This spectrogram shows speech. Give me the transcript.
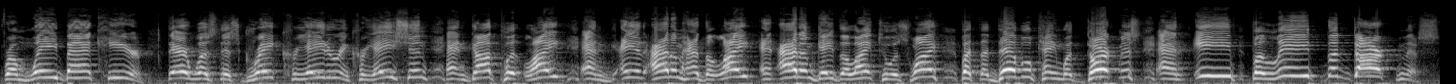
from way back here. There was this great creator and creation, and God put light, and, Adam had the light, and Adam gave the light to his wife, but the devil came with darkness, and Eve believed the darkness.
